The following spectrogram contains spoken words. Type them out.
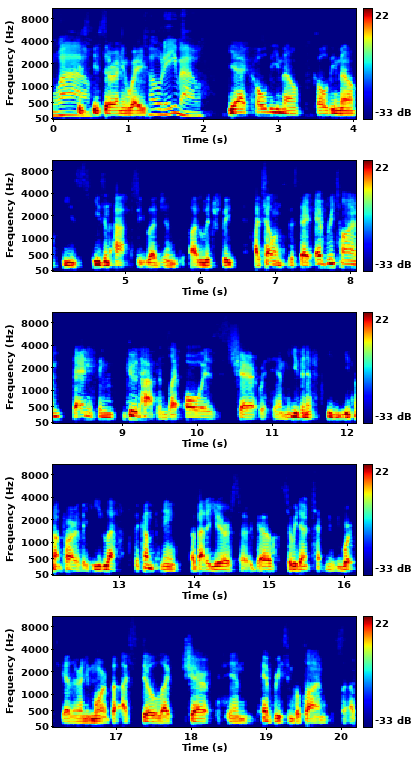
Wow. Is, is, there any way? Cold email. Yeah, cold email. Cold email. He's he's an absolute legend. I literally I tell him to this day every time that anything good happens, I always share it with him, even if he, he's not part of it. He left the company about a year or so ago, so we don't technically work together anymore. But I still like share it with him every single time. So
